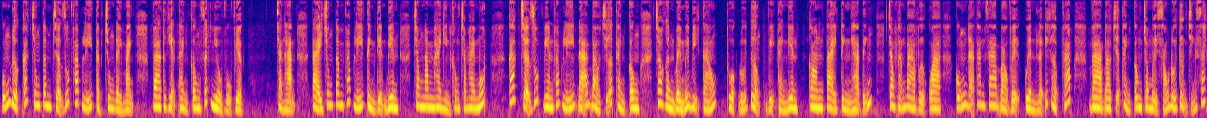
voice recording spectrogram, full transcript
cũng được các trung tâm trợ giúp pháp lý tập trung đẩy mạnh và thực hiện thành công rất nhiều vụ việc. Chẳng hạn, tại Trung tâm Pháp lý tỉnh Điện Biên trong năm 2021, các trợ giúp viên pháp lý đã bảo chữa thành công cho gần 70 bị cáo thuộc đối tượng vị thành niên. Còn tại tỉnh Hà Tĩnh, trong tháng 3 vừa qua cũng đã tham gia bảo vệ quyền lợi ích hợp pháp và bào chữa thành công cho 16 đối tượng chính sách.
